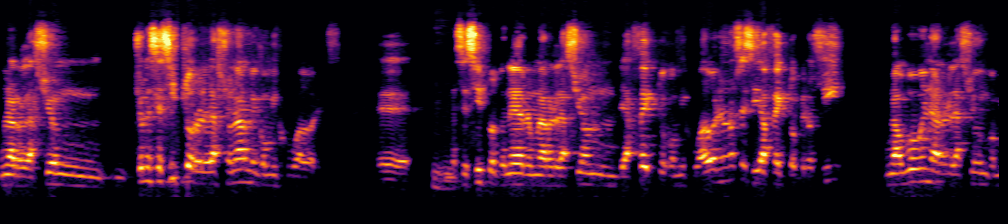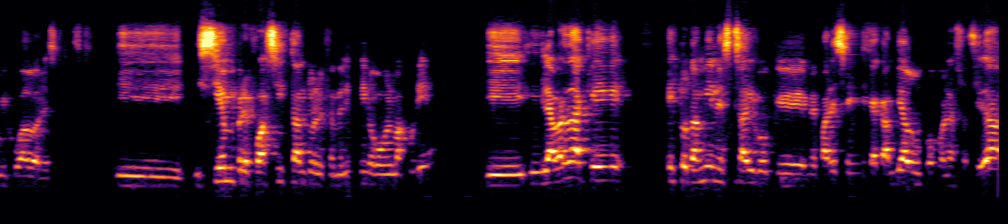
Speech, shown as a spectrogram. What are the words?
una relación, yo necesito relacionarme con mis jugadores. Eh, necesito tener una relación de afecto con mis jugadores, no sé si de afecto, pero sí una buena relación con mis jugadores. Y, siempre fue así, tanto en el femenino como en el masculino. y la verdad que esto también es algo que me parece que ha cambiado un poco en la sociedad.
